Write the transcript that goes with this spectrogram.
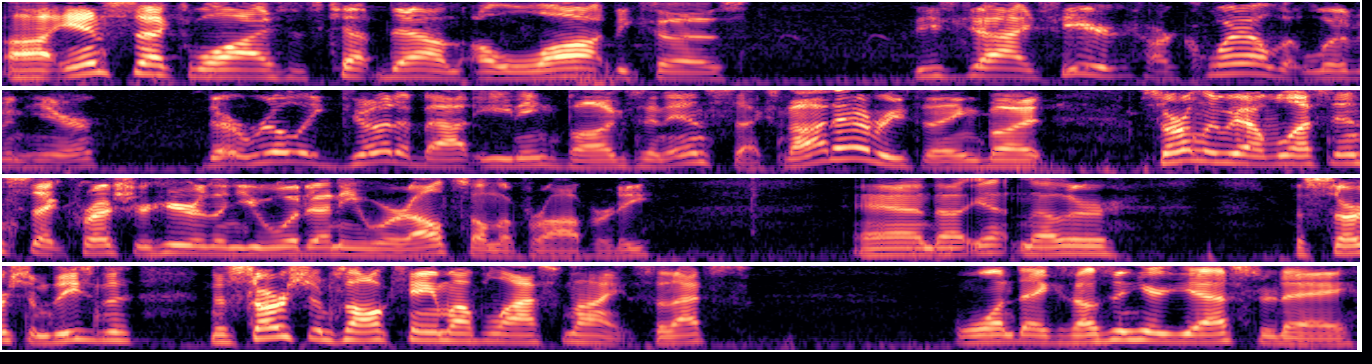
Uh, Insect-wise, it's kept down a lot because these guys here, our quail that live in here, they're really good about eating bugs and insects. Not everything, but certainly we have less insect pressure here than you would anywhere else on the property. And uh, yeah, another nasturtium. These nasturtiums all came up last night, so that's one day because I was in here yesterday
